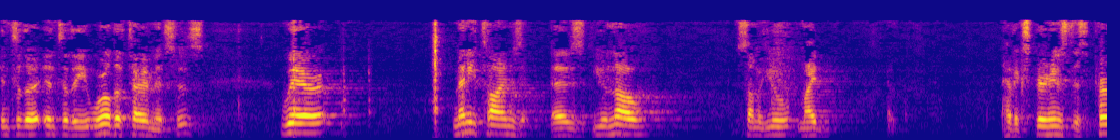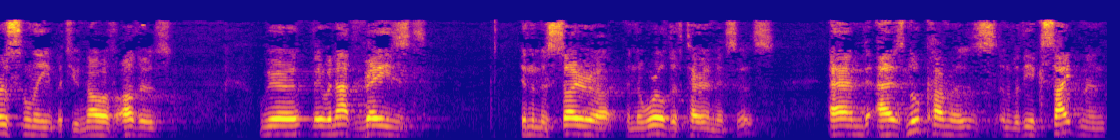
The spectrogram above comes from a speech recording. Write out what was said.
into the, into the world of Torah mitzvahs, where many times, as you know, some of you might have experienced this personally, but you know of others, where they were not raised in the Messiah, in the world of Torah and as newcomers, and with the excitement,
